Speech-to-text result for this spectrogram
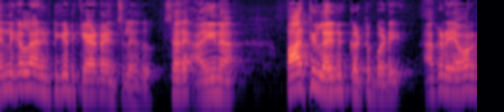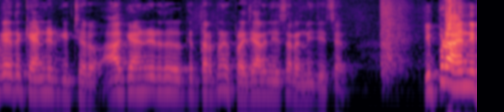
ఎన్నికల్లో ఆయనకి టికెట్ కేటాయించలేదు. సరే అయినా పార్టీ లైన్కి కట్టుబడి అక్కడ ఎవరికైతే క్యాండిడేట్కి ఇచ్చారో ఆ క్యాండిడేట్ తరపున ప్రచారం చేశారు అన్నీ చేశారు. ఇప్పుడు ఆయన్ని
